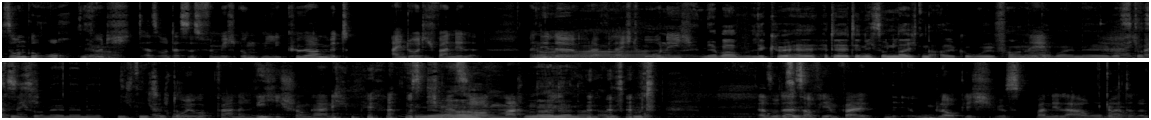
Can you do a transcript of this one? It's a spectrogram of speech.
so ein Geruch ja. würde ich, also das ist für mich irgendein Likör mit eindeutig Vanille. Vanille ja, oder vielleicht Honig. Mir aber Likör hätte, hätte nicht so einen leichten Alkoholfahne nee. dabei. Nee, das, ist das nicht, nicht, so. Nee, nee, nee. Nicht, nicht so stark. Alkoholfahne rieche ich schon gar nicht mehr. Muss ja, ich mir Sorgen machen. Nein, nein, nein, alles gut. Also da so. ist auf jeden Fall unglaubliches Vanillearoma genau. drin.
